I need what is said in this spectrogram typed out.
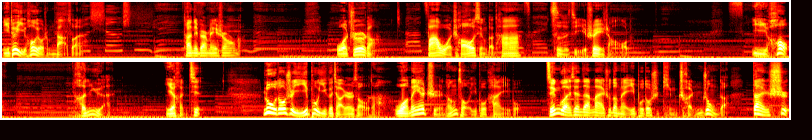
你对以后有什么打算？”他那边没声了。我知道。把我吵醒的他，自己睡着了。以后很远，也很近，路都是一步一个脚印走的，我们也只能走一步看一步。尽管现在迈出的每一步都是挺沉重的，但是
